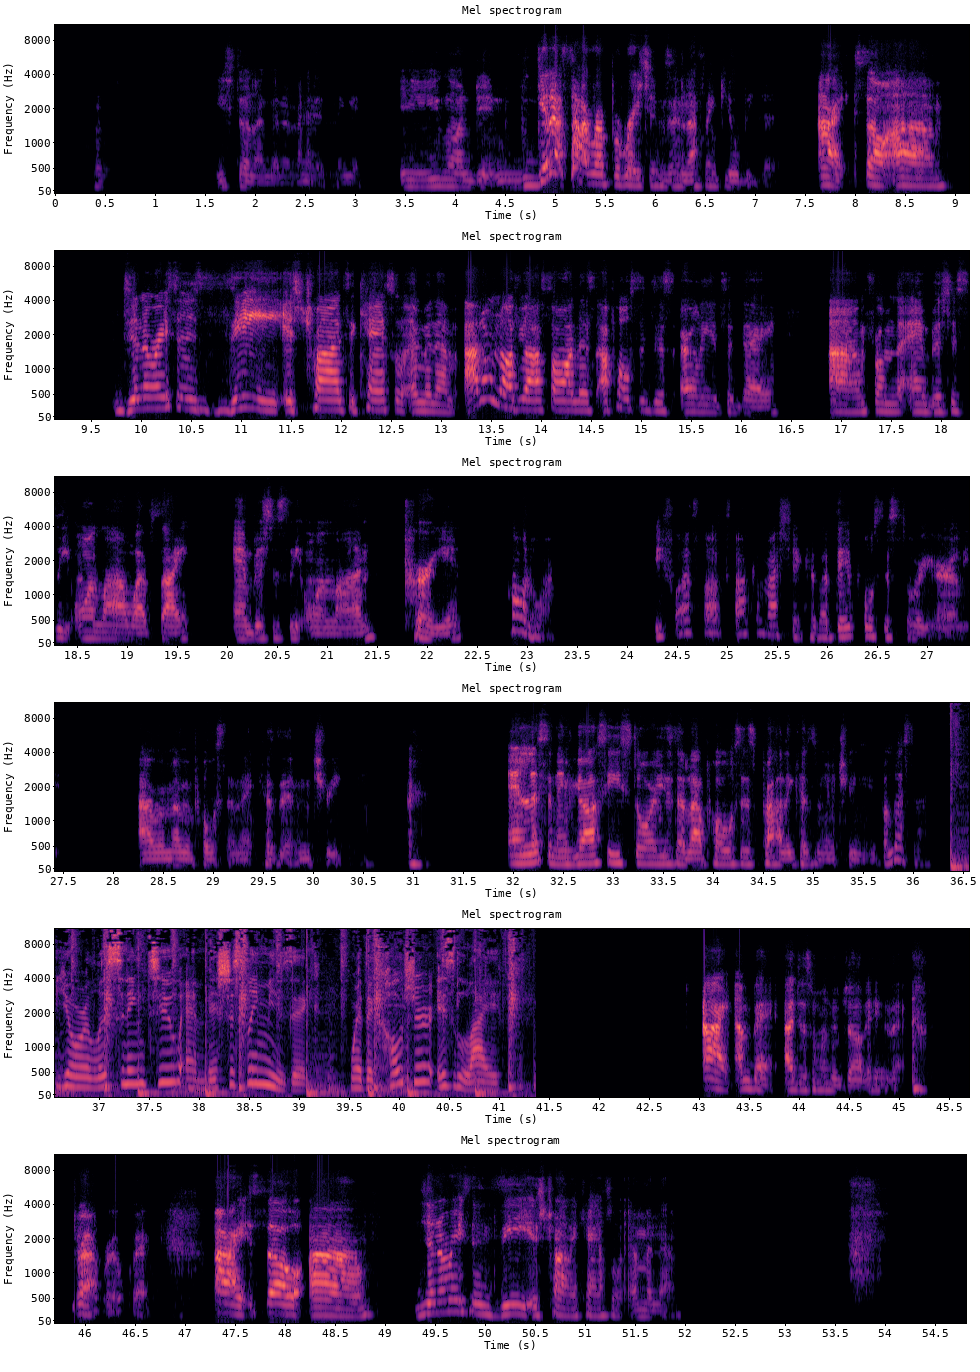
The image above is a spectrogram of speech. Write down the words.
You still not good hood, nigga. You, gonna do get our reparations and I think you'll be good. All right, so um Generation Z is trying to cancel Eminem. I don't know if y'all saw this. I posted this earlier today um, from the Ambitiously Online website. Ambitiously Online, period. Hold on. Before I start talking my shit, because I did post this story earlier. I remember posting it because it intrigued me. And listen, if y'all see stories that I post, it's probably because intrigued me. But listen. You're listening to Ambitiously Music, where the culture is life. All right, I'm back. I just wanted y'all to hear that. Drop real quick. All right, so um, Generation Z is trying to cancel Eminem.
